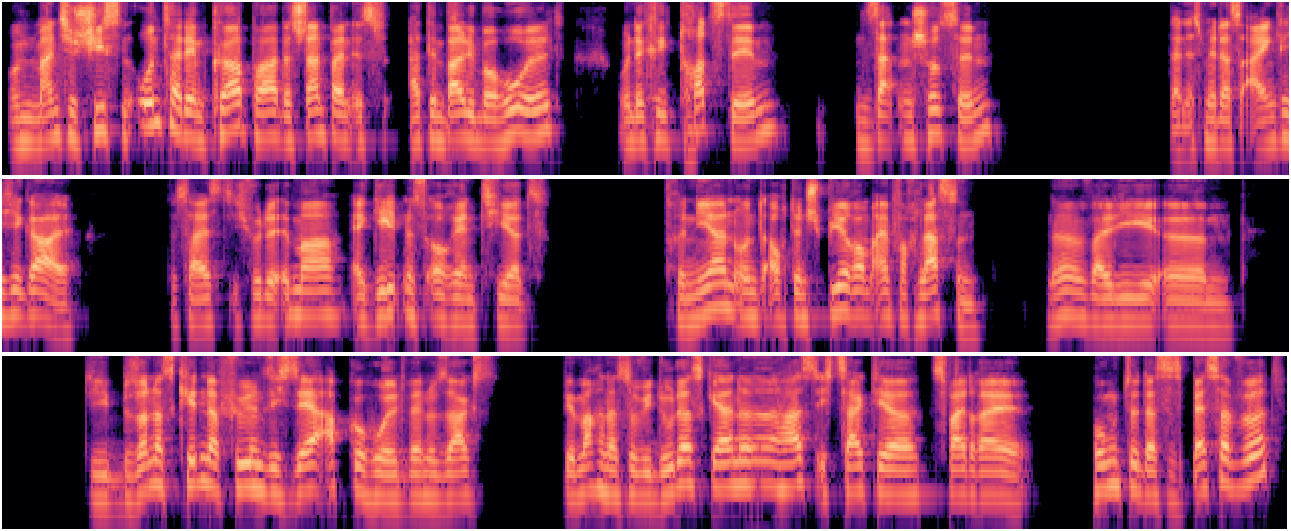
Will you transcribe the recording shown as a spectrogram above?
Und manche schießen unter dem Körper, das Standbein ist, hat den Ball überholt und der kriegt trotzdem einen satten Schuss hin. Dann ist mir das eigentlich egal. Das heißt, ich würde immer ergebnisorientiert trainieren und auch den Spielraum einfach lassen. Ne? Weil die, ähm, die besonders Kinder fühlen sich sehr abgeholt, wenn du sagst, wir machen das so, wie du das gerne hast. Ich zeige dir zwei, drei Punkte, dass es besser wird.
